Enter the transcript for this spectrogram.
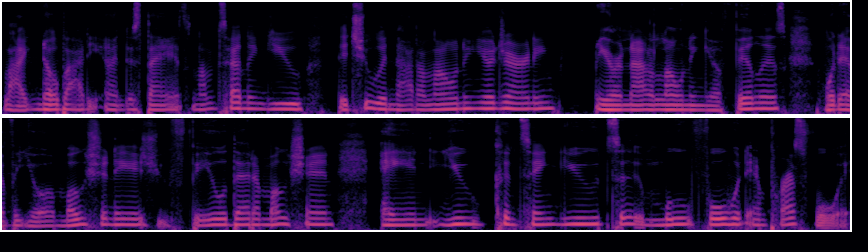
like nobody understands. And I'm telling you that you are not alone in your journey you're not alone in your feelings. Whatever your emotion is, you feel that emotion and you continue to move forward and press forward.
